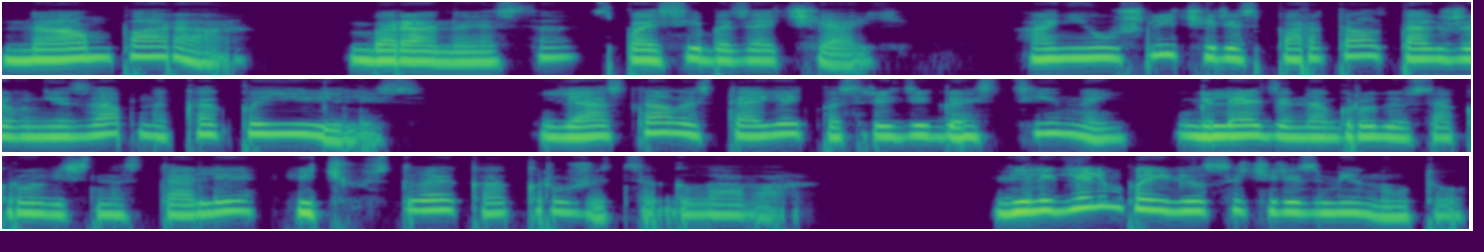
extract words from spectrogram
«Нам пора. Баронесса, спасибо за чай». Они ушли через портал так же внезапно, как появились. Я осталась стоять посреди гостиной, глядя на груду сокровищ на столе и чувствуя, как кружится голова. Вильгельм появился через минуту.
